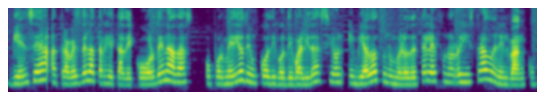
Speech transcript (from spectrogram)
bien sea a través de la tarjeta de coordenadas o por medio de un código de validación enviado a tu número de teléfono registrado en el banco.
